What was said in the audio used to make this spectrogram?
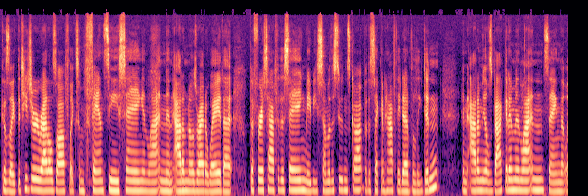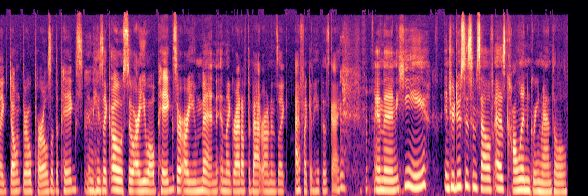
because like the teacher rattles off like some fancy saying in Latin, and Adam knows right away that the first half of the saying maybe some of the students got, but the second half they definitely didn't. And Adam yells back at him in Latin, saying that like don't throw pearls at the pigs. And he's mm-hmm. like, "Oh, so are you all pigs or are you men?" And like right off the bat, Ronan's like, "I fucking hate this guy." and then he introduces himself as Colin Greenmantle.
